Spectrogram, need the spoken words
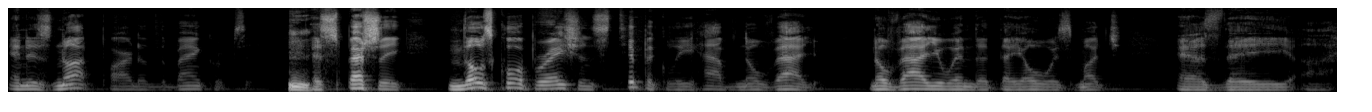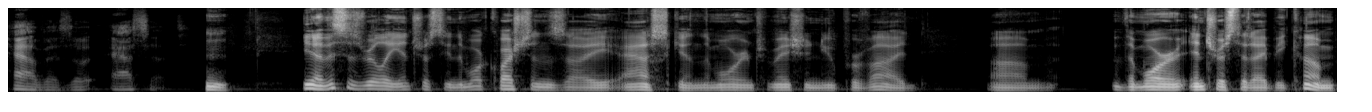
and is not part of the bankruptcy, Hmm. especially those corporations typically have no value, no value in that they owe as much as they uh, have as assets. You know, this is really interesting. The more questions I ask and the more information you provide, um, the more interested I become.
